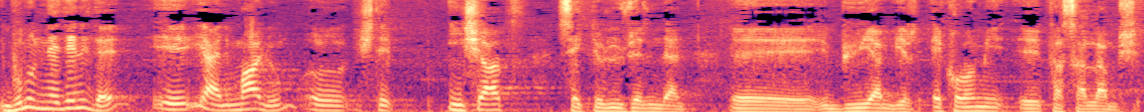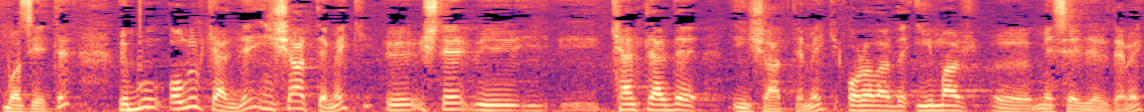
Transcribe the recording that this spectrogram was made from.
bunun nedeni de e, yani malum e, işte inşaat sektörü üzerinden e, büyüyen bir ekonomi e, tasarlanmış vaziyette. Ve bu olurken de inşaat demek e, işte e, kentlerde inşaat demek oralarda imar e, meseleleri demek.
